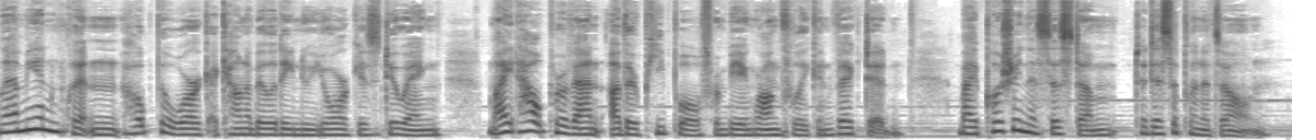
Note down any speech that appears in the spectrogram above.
Lamy and Clinton hope the work Accountability New York is doing might help prevent other people from being wrongfully convicted by pushing the system to discipline its own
